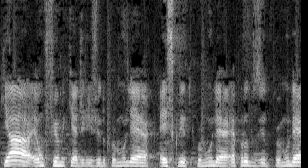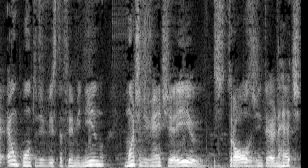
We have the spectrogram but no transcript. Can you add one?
que ah, é um filme que é dirigido por mulher, é escrito por mulher, é produzido por mulher, é um ponto de vista feminino. Um monte de gente aí, os trolls de internet,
